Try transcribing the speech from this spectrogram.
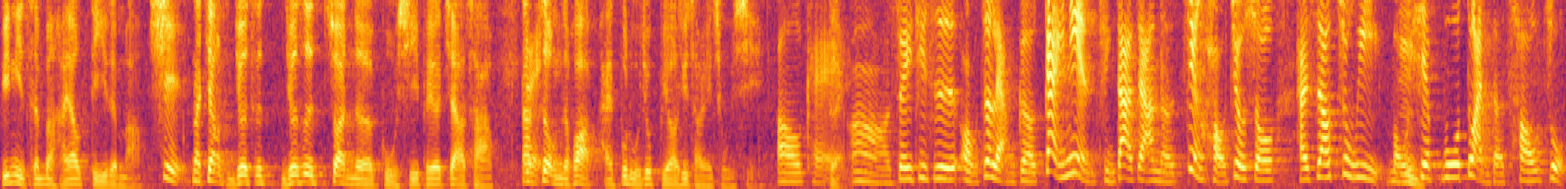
比你成本还要低的嘛？是。那这样子你就是你就是赚了股息赔了价差，那这种的话还不如就不要去参与除息。OK。对，嗯，所以其实哦这两个概念，请大家呢见好就收，还是要注意某一些波段的操作。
